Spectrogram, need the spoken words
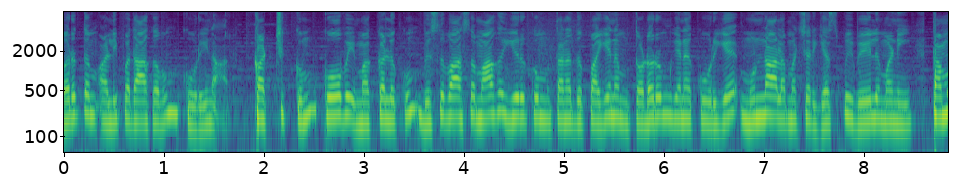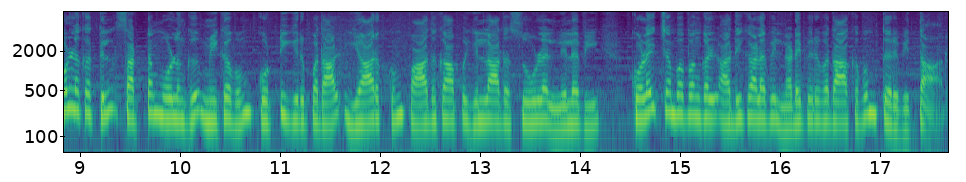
வருத்தம் அளிப்பதாகவும் கூறினார். கட்சிக்கும் கோவை மக்களுக்கும் விசுவாசமாக இருக்கும் தனது பயணம் தொடரும் என கூறிய முன்னாள் அமைச்சர் எஸ் பி வேலுமணி தமிழகத்தில் சட்டம் ஒழுங்கு மிகவும் கொட்டியிருப்பதால் யாருக்கும் பாதுகாப்பு இல்லாத சூழல் நிலவி கொலை சம்பவங்கள் அதிக அளவில் நடைபெறுவதாகவும் தெரிவித்தார்.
